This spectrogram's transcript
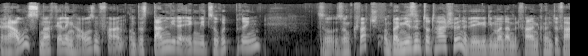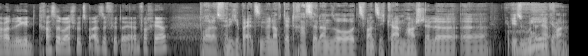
raus nach Rellinghausen fahren und es dann wieder irgendwie zurückbringen. So, so ein Quatsch. Und bei mir sind total schöne Wege, die man damit fahren könnte. Fahrradwege, die Trasse beispielsweise führt da ja einfach her. Boah, das fände ich aber ätzend, wenn auf der Trasse dann so 20 km/h schnelle äh, E-Scooter herfahren.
